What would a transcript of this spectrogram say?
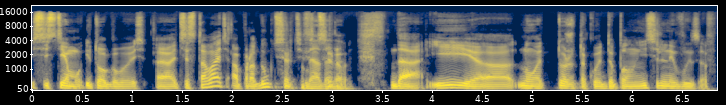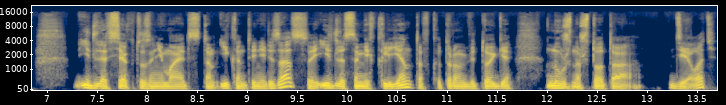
систему итоговую аттестовать, а продукт сертифицировать. Да, да, да. да, и э, ну, это тоже такой дополнительный вызов. И для всех, кто занимается там и контейнеризацией, и для самих клиентов, которым в итоге нужно что-то делать,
